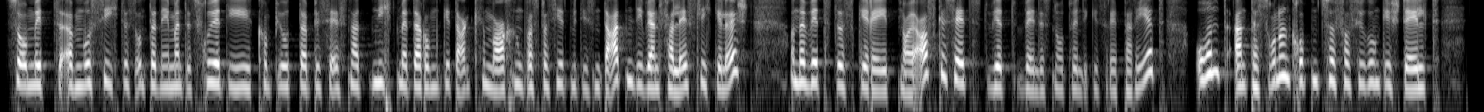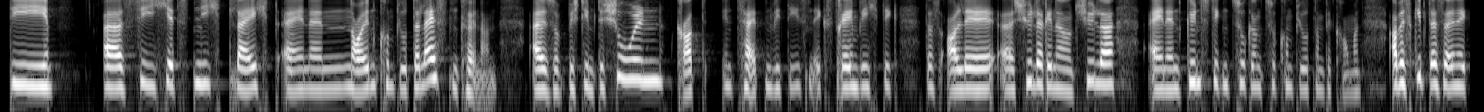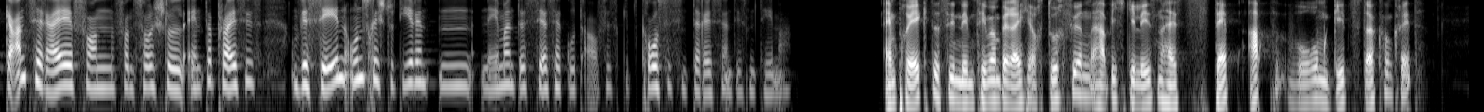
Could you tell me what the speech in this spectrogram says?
Somit äh, muss sich das Unternehmen, das früher die Computer besessen hat, nicht mehr darum Gedanken machen, was passiert mit diesen Daten. Die werden verlässlich gelöscht und dann wird das Gerät neu aufgesetzt, wird, wenn es notwendig ist, repariert und an Personengruppen zur Verfügung gestellt, die äh, sich jetzt nicht leicht einen neuen Computer leisten können. Also bestimmte Schulen, gerade in Zeiten wie diesen extrem wichtig, dass alle äh, Schülerinnen und Schüler einen günstigen Zugang zu Computern bekommen. Aber es gibt also eine ganze Reihe von, von Social Enterprises und wir sehen, unsere Studierenden nehmen das sehr, sehr gut auf. Es gibt großes Interesse an diesem Thema. Ein Projekt, das Sie in dem Themenbereich auch durchführen, habe ich gelesen, heißt Step Up. Worum geht es da konkret?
